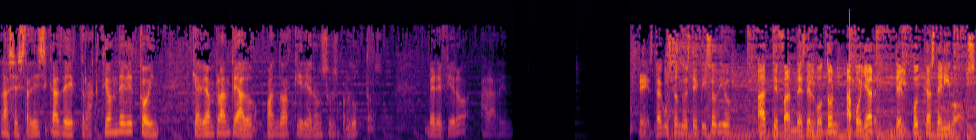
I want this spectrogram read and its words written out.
las estadísticas de extracción de Bitcoin que habían planteado cuando adquirieron sus productos. Me refiero a la renta. ¿Te está gustando este episodio? Hazte fan desde el botón apoyar del podcast de Nivos.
